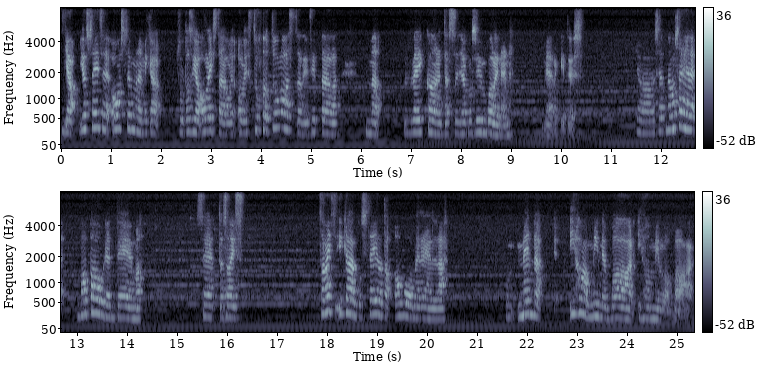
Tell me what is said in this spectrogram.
Ja jos ei se ole semmonen, mikä sulla tosiaan olisi tai oli, olisi tulossa, niin sitten täällä mä veikkaan, että tässä on joku symbolinen merkitys. Ja sieltä nousee vapauden teema. Se, että sais, sais ikään kuin seilata avomerellä, mennä ihan minne vaan, ihan milloin vaan.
